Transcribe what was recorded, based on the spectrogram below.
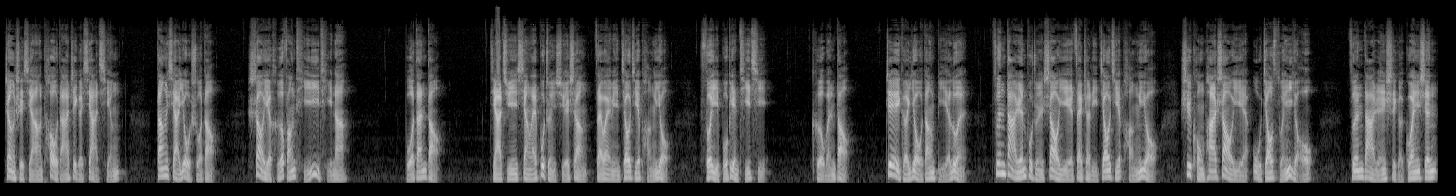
正是想透达这个下情。当下又说道：“少爷何妨提一提呢？”伯丹道：“家君向来不准学生在外面交结朋友，所以不便提起。”可闻道：“这个又当别论。尊大人不准少爷在这里交结朋友。”是恐怕少爷误交损友，尊大人是个官绅，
